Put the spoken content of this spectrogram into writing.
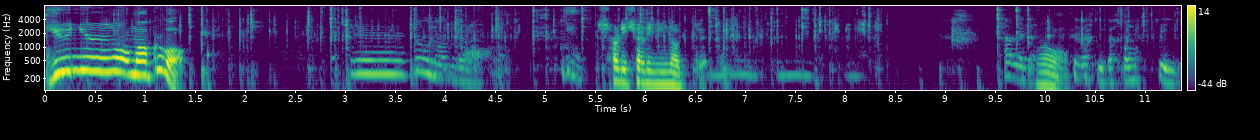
牛乳の膜がえー、そうなんだ。シャリシャリになって。食べた。うんつばきがハモっている。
